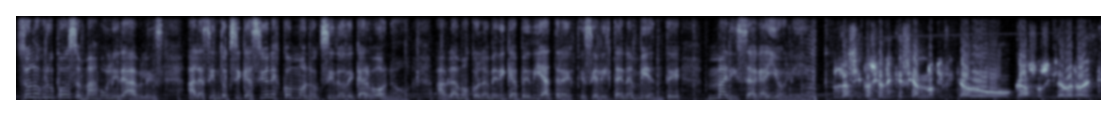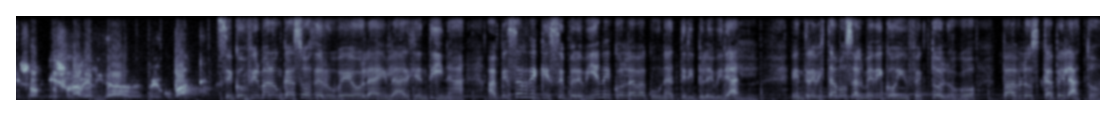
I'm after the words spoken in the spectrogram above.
son los grupos más vulnerables a las intoxicaciones con monóxido de carbono. Hablamos con la médica pediatra especialista en ambiente, Marisa Gaioli. Las situaciones que se han notificado casos y la verdad es que eso es una realidad preocupante. Se confirmaron casos de rubeola en la Argentina, a pesar de que se previene con la vacuna triple viral. Entrevistamos al médico infectólogo Pablo Scapelato.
